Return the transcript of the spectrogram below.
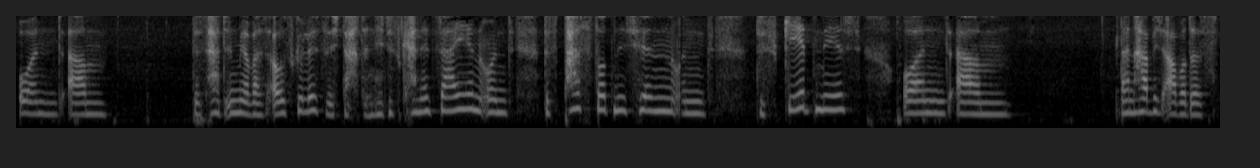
Und ähm, das hat in mir was ausgelöst. Ich dachte, nee, das kann nicht sein und das passt dort nicht hin und das geht nicht. Und ähm, dann habe ich aber das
